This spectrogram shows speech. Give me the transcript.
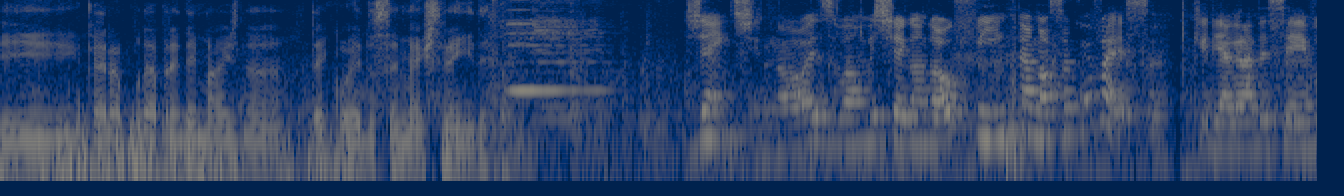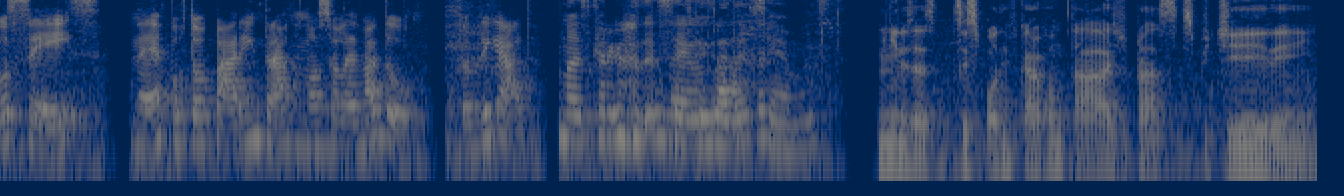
e quero poder aprender mais na decorrer do semestre ainda. Gente, nós vamos chegando ao fim da nossa conversa. Queria agradecer vocês, né, por toparem entrar no nosso elevador. Muito obrigada. Nós que agradecemos. Nós que agradecemos. Meninas, vocês podem ficar à vontade para se despedirem,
